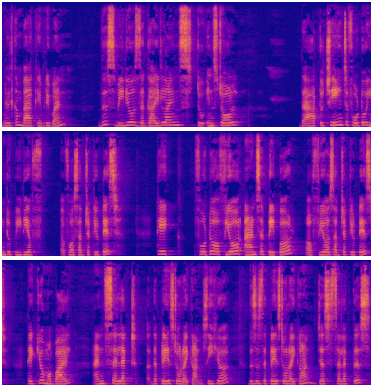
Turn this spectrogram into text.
Welcome back everyone. This video is the guidelines to install the app to change a photo into PDF uh, for subjective test. Take photo of your answer paper of your subjective test. Take your mobile and select the Play Store icon. See here, this is the Play Store icon. Just select this.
